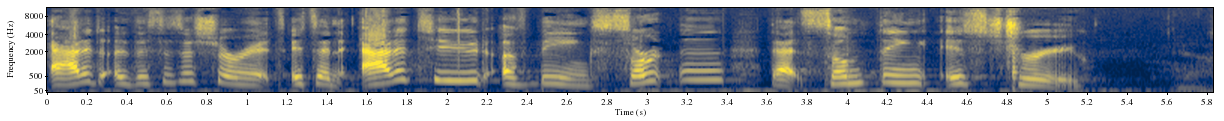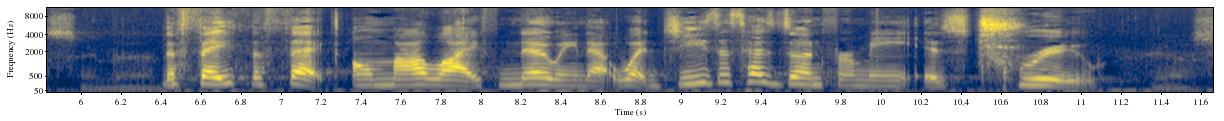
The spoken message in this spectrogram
added, uh, This is assurance. It's an attitude of being certain that something is true. Yes. Amen. The faith effect on my life, knowing that what Jesus has done for me is true. Yes.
